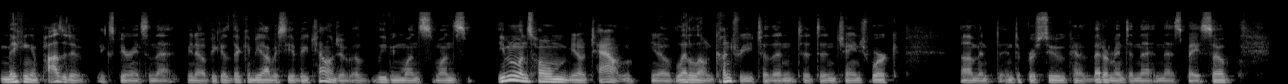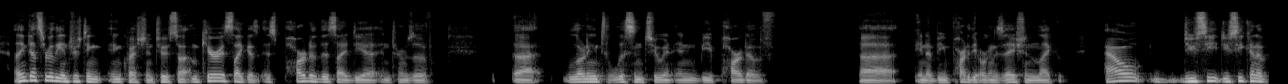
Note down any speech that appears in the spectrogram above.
making a positive experience in that you know because there can be obviously a big challenge of, of leaving one's one's even one's home you know town you know let alone country to then to, then change work um, and, and to pursue kind of betterment in that in that space so I think that's a really interesting in question too. So I'm curious, like as, as part of this idea in terms of uh, learning to listen to and, and be part of, uh, you know, being part of the organization, like how do you see, do you see kind of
